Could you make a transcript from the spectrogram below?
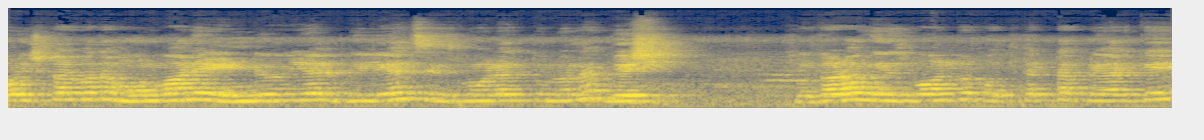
পরিষ্কার কথা মোহনবাগানের ইন্ডিভিজুয়াল ব্রিলিয়েন্স ইস্টবেঙ্গলের তুলনায় বেশি। সুতরাং ইস্টবেঙ্গলকে প্রত্যেকটা প্লেয়ারকেই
